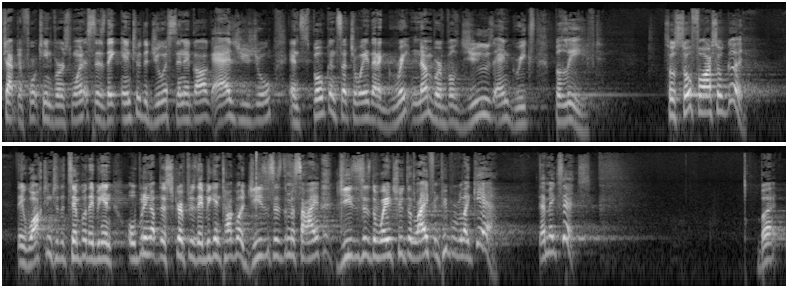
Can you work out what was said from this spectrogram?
chapter 14, verse 1, it says they entered the Jewish synagogue as usual and spoke in such a way that a great number of both Jews and Greeks believed. So, so far, so good. They walked into the temple, they began opening up the scriptures, they began talking about Jesus is the Messiah, Jesus is the way, truth, and life, and people were like, yeah, that makes sense. But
